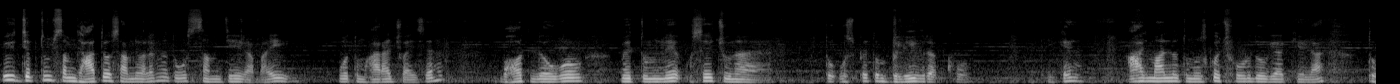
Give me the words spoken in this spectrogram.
क्योंकि जब तुम समझाते हो सामने वाले को ना तो वो समझेगा, भाई, वो तुम्हारा चॉइस है ना। बहुत लोगों में तुमने उसे चुना है तो उस पर तुम बिलीव रखो। ठीक है? आज मान लो तुम उसको छोड़ दोगे अकेला तो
